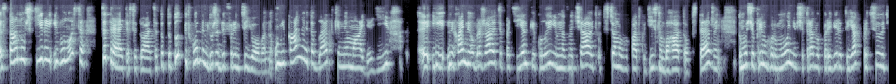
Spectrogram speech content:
е, стану шкіри і волосся. Це третя ситуація. Тобто тут підходимо дуже диференційовано. Унікальної таблетки немає. Її і нехай не ображаються пацієнтки, коли їм назначають от в цьому випадку дійсно багато обстежень, тому що крім гормонів, ще треба перевірити, як працюють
